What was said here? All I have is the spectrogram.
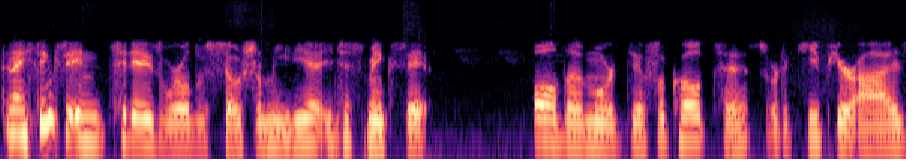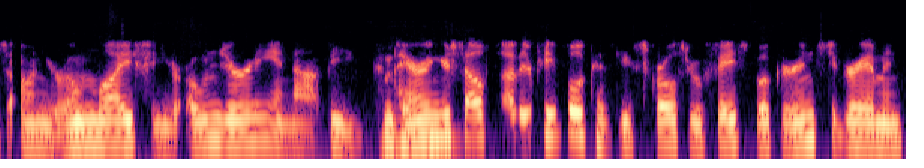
And I think in today's world with social media, it just makes it all the more difficult to sort of keep your eyes on your own life and your own journey and not be comparing yourself to other people because you scroll through Facebook or Instagram and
